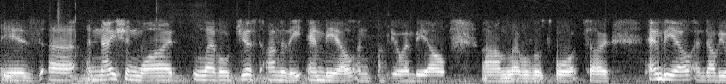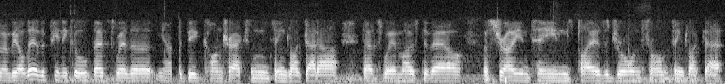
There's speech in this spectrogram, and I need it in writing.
is uh, a nationwide level just under the NBL and WNBL um, levels of sport. So NBL and WNBL, they're the pinnacle. That's where the you know the big contracts and things like that are. That's where most of our Australian teams players are drawn from. Things like that.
